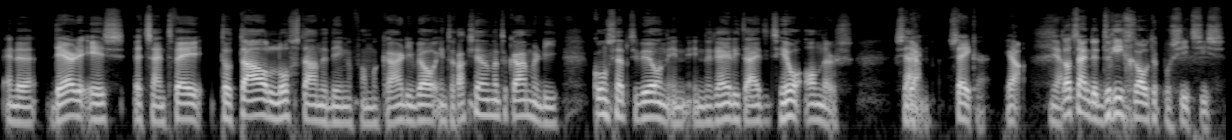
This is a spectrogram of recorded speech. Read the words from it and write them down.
En de derde is, het zijn twee totaal losstaande dingen van elkaar. Die wel interactie hebben met elkaar, maar die conceptueel en in, in de realiteit iets heel anders zijn. Zeker, ja. Ja. Dat zijn de drie grote posities.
